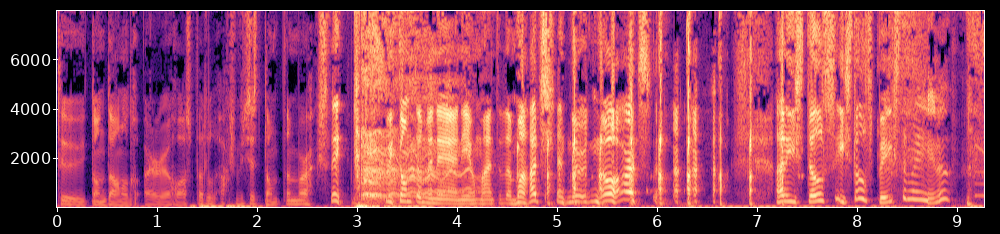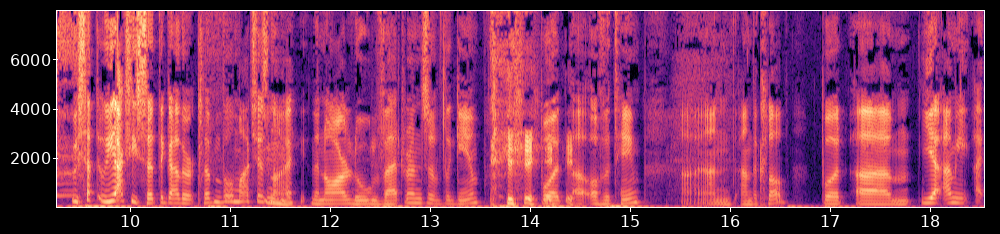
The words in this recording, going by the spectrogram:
to Dundonald Area Hospital. Actually, we just dumped him. Actually, we dumped him in A&E and went to the match in Newton North. and he still he still speaks to me. You know, we sit we actually sit together at Cliftonville matches now. The Nar old veterans of the game, but uh, of the team uh, and and the club. But um, yeah, I mean, I,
